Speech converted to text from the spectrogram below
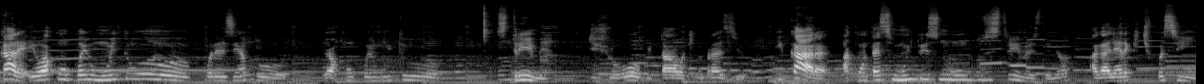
Cara, eu acompanho muito, por exemplo, eu acompanho muito streamer de jogo e tal aqui no Brasil. E, cara, acontece muito isso no mundo dos streamers, entendeu? A galera que, tipo assim,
